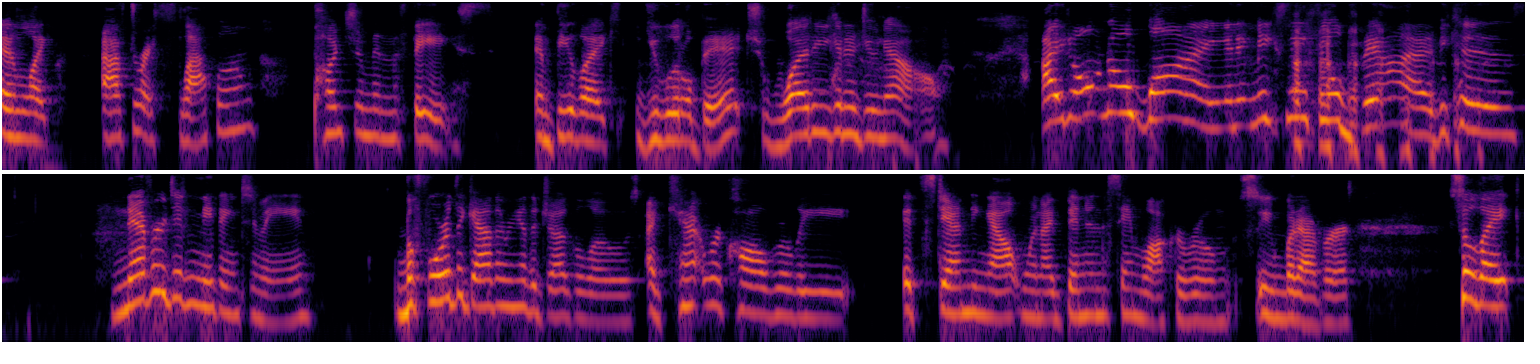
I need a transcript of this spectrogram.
And like after I slap him, punch him in the face and be like, you little bitch, what are you to do now? I don't know why. And it makes me feel bad because never did anything to me. Before the gathering of the Juggalos, I can't recall really it standing out when I've been in the same locker room, whatever. So like,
